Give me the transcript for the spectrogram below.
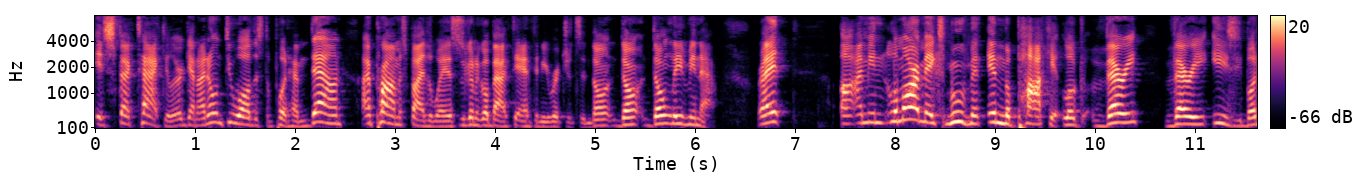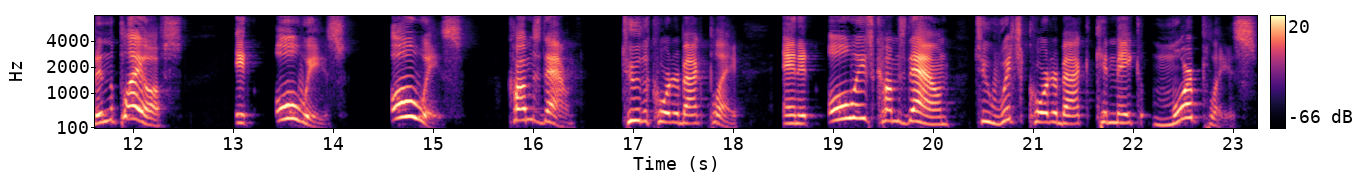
is spectacular. Again, I don't do all this to put him down. I promise, by the way, this is going to go back to Anthony Richardson. Don't don't don't leave me now, right? Uh, I mean, Lamar makes movement in the pocket look very very easy, but in the playoffs, it always always comes down to the quarterback play, and it always comes down to which quarterback can make more plays.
